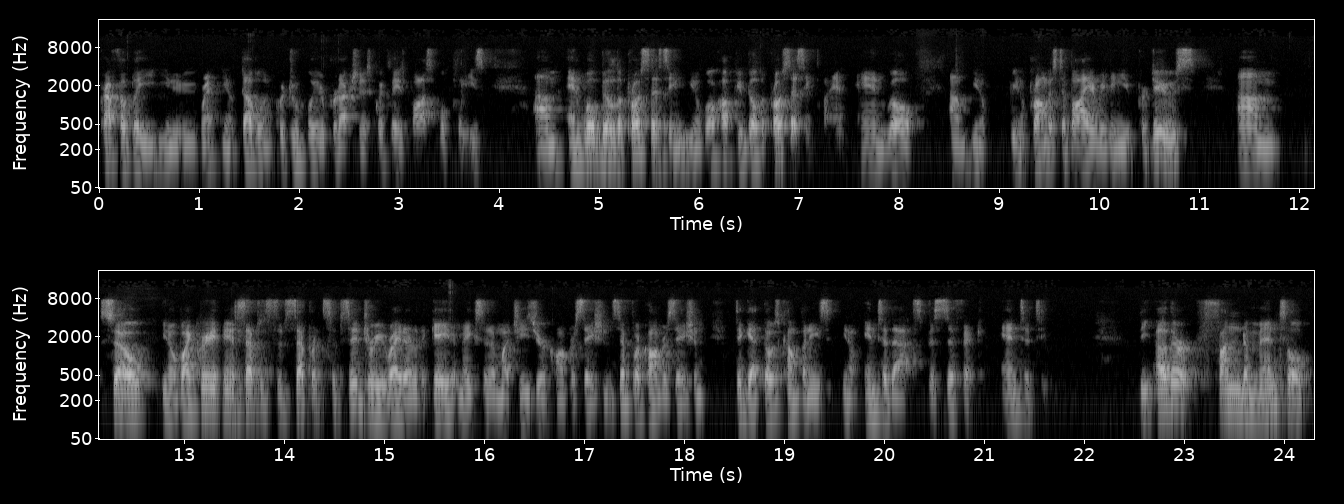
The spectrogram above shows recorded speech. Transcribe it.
preferably you know you know double and quadruple your production as quickly as possible please um, and we'll build a processing you know we'll help you build a processing plant and we'll um, you know you know promise to buy everything you produce um, so, you know, by creating a separate, separate subsidiary right out of the gate, it makes it a much easier conversation, simpler conversation to get those companies, you know, into that specific entity. The other fundamental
